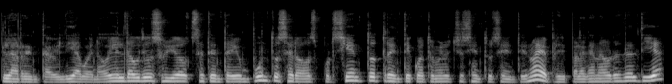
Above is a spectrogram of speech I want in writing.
la rentabilidad. Bueno, hoy el Dow Jones subió 71.02%, 34.879, principales ganadores del día.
